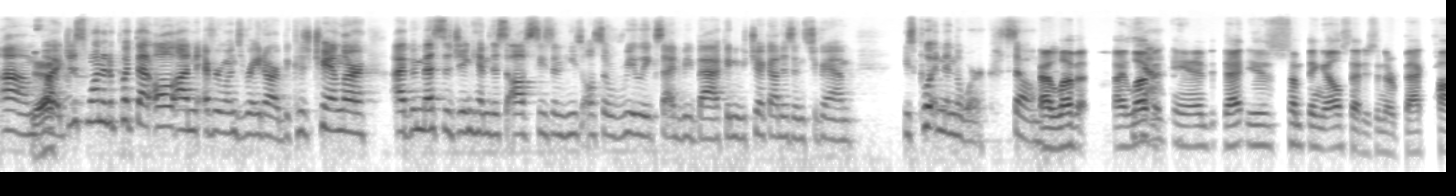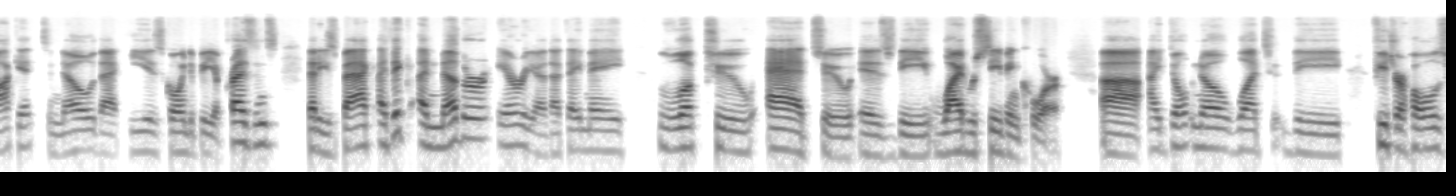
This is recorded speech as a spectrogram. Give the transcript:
Um, yeah. But just wanted to put that all on everyone's radar because Chandler, I've been messaging him this offseason. He's also really excited to be back. And you check out his Instagram, he's putting in the work. So I love it. I love yeah. it. And that is something else that is in their back pocket to know that he is going to be a presence, that he's back. I think another area that they may look to add to is the wide receiving corps. Uh, I don't know what the future holds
